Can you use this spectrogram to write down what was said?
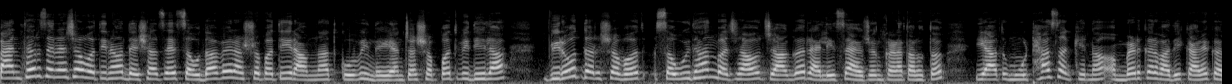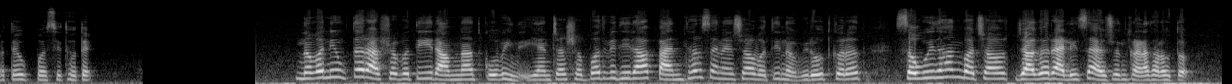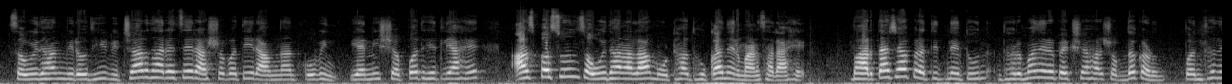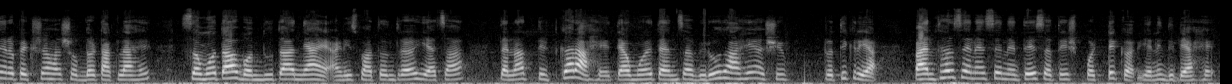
Panther सेनेच्या वतीनं देशाचे चौदावे राष्ट्रपती रामनाथ कोविंद यांच्या शपथविधीला विरोध दर्शवत संविधान बचाव जागर रॅलीचं आयोजन करण्यात आलं होतं. यात मोठ्या संख्येनं आंबेडकरवादी कार्यकर्ते उपस्थित होते. नवनियुक्त राष्ट्रपती रामनाथ कोविंद यांच्या शपथविधीला पॅन्थर सेनेच्या वतीनं विरोध करत संविधान बचाव जागर रॅलीचं आयोजन करण्यात आलं होतं. संविधान विरोधी विचारधारेचे राष्ट्रपती रामनाथ कोविंद यांनी शपथ घेतली आहे. आजपासून संविधानाला मोठा धोका निर्माण झाला आहे. भारताच्या प्रतिज्ञेतून धर्मनिरपेक्ष हा शब्द काढून पंथनिरपेक्ष हा शब्द टाकला आहे. समता बंधुता न्याय आणि स्वातंत्र्य याचा त्यांना तिटकार आहे. त्यामुळे त्यांचा विरोध आहे अशी प्रतिक्रिया पॅन्थर सेनेचे नेते सतीश पट्टेकर यांनी दिली आहे.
